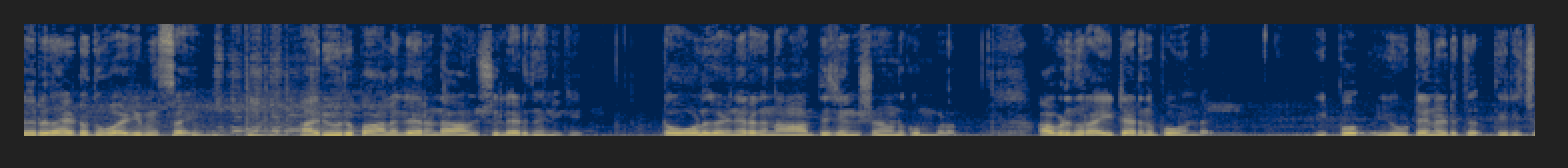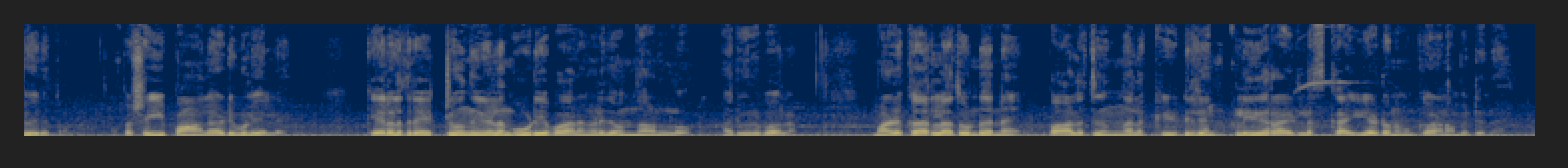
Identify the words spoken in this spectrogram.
ചെറുതായിട്ടൊന്ന് വഴി മിസ്സായി. അരൂർ പാലം കയറേണ്ട ആവശ്യമില്ലായിരുന്നു എനിക്ക്. ടോൾ കഴിഞ്ഞിറങ്ങുന്ന ആദ്യ ജംഗ്ഷനാണ് കുമ്പളം. അവിടുന്ന് റൈറ്റ് ആയിരുന്നു പോകേണ്ടത് ഇപ്പോൾ യു ടേൺ എടുത്ത് തിരിച്ചു വരുന്നു. പക്ഷേ ഈ പാലം അടിപൊളിയല്ലേ? കേരളത്തിലെ ഏറ്റവും നീളം കൂടിയ പാലങ്ങളിൽ ഒന്നാണല്ലോ അരൂർ പാലം. മഴക്കാറില്ലാത്തതുകൊണ്ട് തന്നെ പാലത്തിൽ നിന്ന് നല്ല കിടിലം ക്ലിയർ ആയിട്ടുള്ള സ്കൈ ആയിട്ടാണ് നമുക്ക് കാണാൻ പറ്റുന്നത്.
